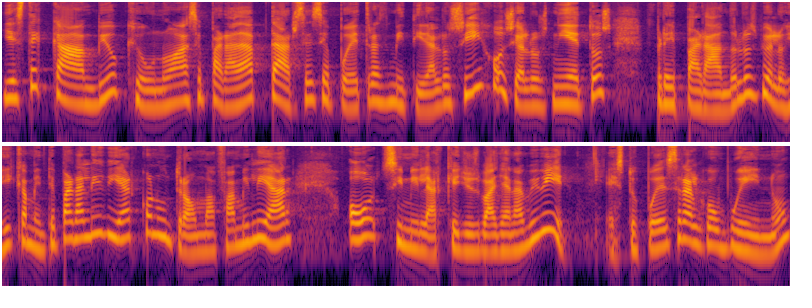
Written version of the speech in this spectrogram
Y este cambio que uno hace para adaptarse se puede transmitir a los hijos y a los nietos, preparándolos biológicamente para lidiar con un trauma familiar o similar que ellos vayan a vivir. Esto puede ser algo bueno,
